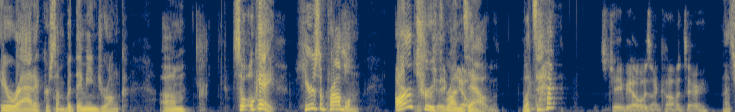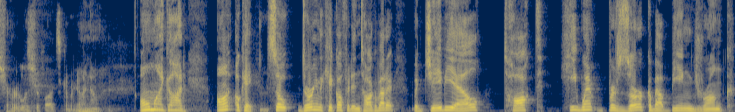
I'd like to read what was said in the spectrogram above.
erratic or something, but they mean drunk. Um, so, okay, here's a problem. Our truth JBL runs out. What's that? It's JBL was on commentary That's for true. Alicia Fox coming up. I know. Oh my God. On, okay, so during the kickoff, I didn't talk about it, but JBL talked, he went berserk about being drunk.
